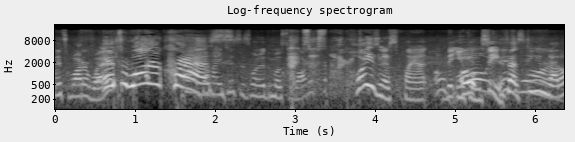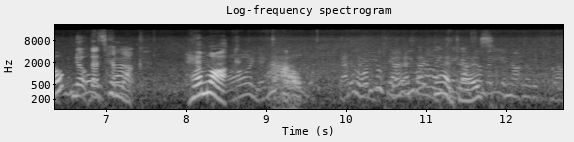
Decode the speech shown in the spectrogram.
It's water what? It's watercress. Behind us is one of the most water poisonous plant oh, that you Oh, can see. Is that steam nettle? no, that's hemlock. Hemlock. Oh, yeah. Wow. That's how you, yeah, that's how you Yeah, it does. and not know the well,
